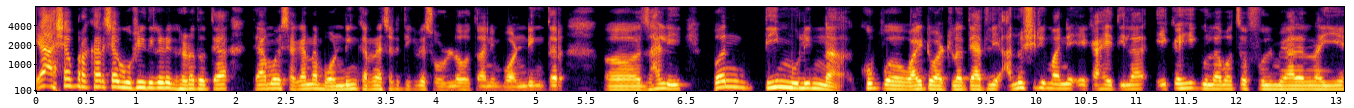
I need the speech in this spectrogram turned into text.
या अशा प्रकारच्या गोष्टी तिकडे घडत होत्या. त्यामुळे सगळ्यांना बॉन्डिंग करण्यासाठी तिकडे सोडलं होतं आणि बॉन्डिंग तर झाली. पण तीन मुलींना खूप वाईट वाटलं. त्यातली अनुश्री माने एक आहे तिला एकही गुलाबाचं फुल मिळालेलं नाहीये.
